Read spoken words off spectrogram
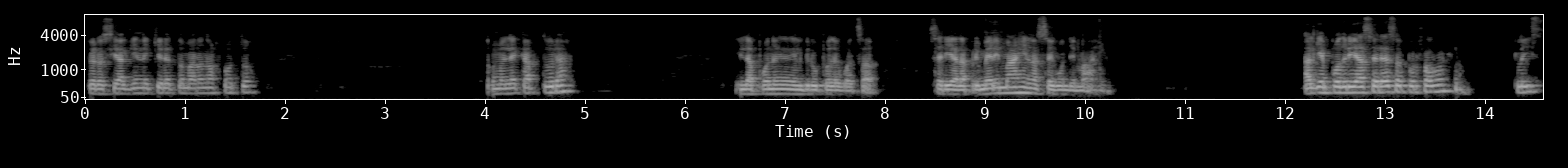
pero si alguien le quiere tomar una foto, tómenle captura y la ponen en el grupo de WhatsApp. Sería la primera imagen la segunda imagen. ¿Alguien podría hacer eso, por favor? Please.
